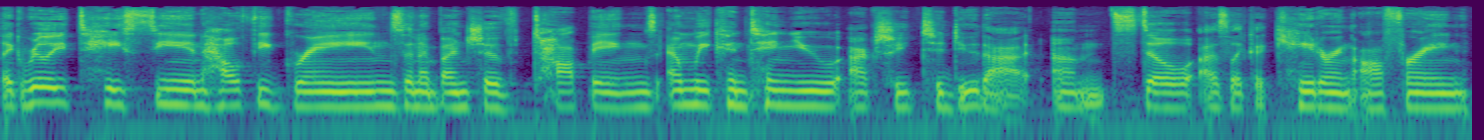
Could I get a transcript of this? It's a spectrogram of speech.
like really tasty and healthy grains and a bunch of toppings. And we continue actually to do that um, still as like a catering offering.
